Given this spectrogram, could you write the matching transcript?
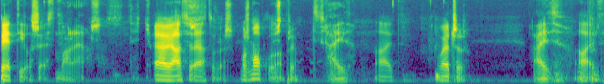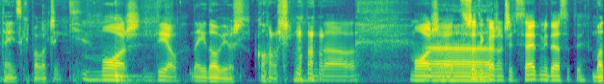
peti ili šest. Ma nema šans. Evo, ja, ja to kažem. Možemo okolo napravimo. Ajde. Ajde. Večer. Ajde, Ajde. proteinski palačinki. Može, deal. Da ih dobiješ, konačno. da, može. Uh, šta ti kažem, ti sedmi, deseti? Ma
